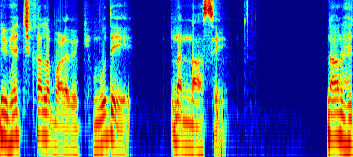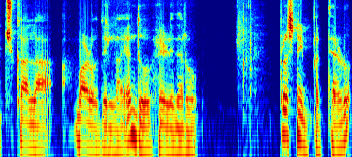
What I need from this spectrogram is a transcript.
ನೀವು ಹೆಚ್ಚು ಕಾಲ ಬಾಳಬೇಕೆಂಬುದೇ ನನ್ನ ಆಸೆ. ನಾನು ಹೆಚ್ಚು ಕಾಲ ಬಾಳುವುದಿಲ್ಲ ಎಂದು ಹೇಳಿದರು. ಪ್ರಶ್ನೆ ಇಪ್ಪತ್ತೆರಡು.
